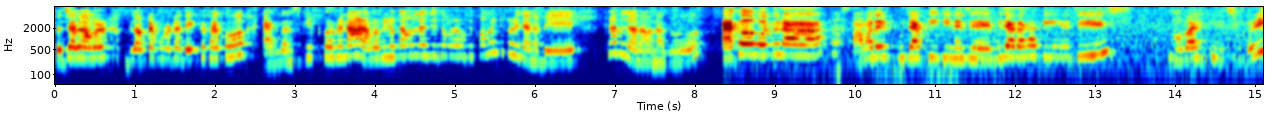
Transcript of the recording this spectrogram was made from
তো চলো আমার ব্লগটা পুরোটা দেখতে থাকো একদম স্কিপ করবে না। আর আমার ভিডিও কেমন লাগছে তোমরা আমাকে কমেন্ট করে জানাবে। কেন জানাও না গো? দেখো বন্ধুরা আমাদের পূজা কি কিনেছে? পূজা দেখা কি কিনেছিস? মোবাইল কিনেছি। ওরে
